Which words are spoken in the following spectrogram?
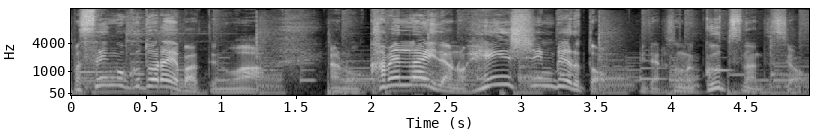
まあ、戦国ドライバーっていうのはあの仮面ライダーの変身ベルトみたいなそんなグッズなんですよ。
